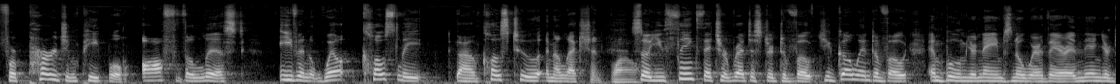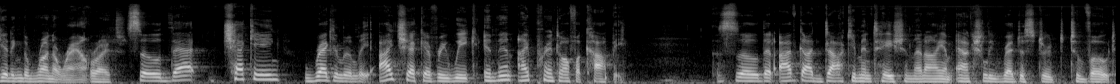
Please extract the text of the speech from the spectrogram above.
for purging people off the list, even well closely. Uh, close to an election. Wow. So you think that you're registered to vote. You go in to vote, and boom, your name's nowhere there, and then you're getting the runaround. Right. So that checking regularly. I check every week, and then I print off a copy so that I've got documentation that I am actually registered to vote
